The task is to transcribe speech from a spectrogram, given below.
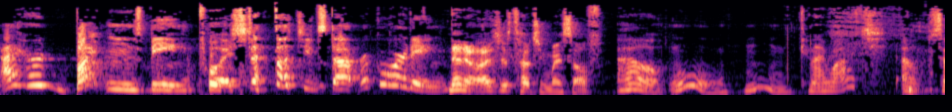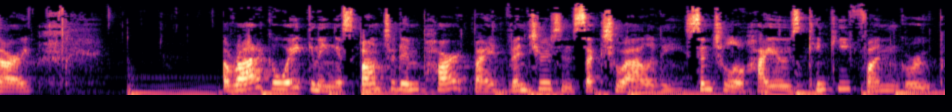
I heard buttons being pushed. I thought you'd stop recording. No, no, I was just touching myself. Oh, ooh, hmm, can I watch? Oh, sorry. Erotic Awakening is sponsored in part by Adventures in Sexuality, Central Ohio's kinky fun group.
